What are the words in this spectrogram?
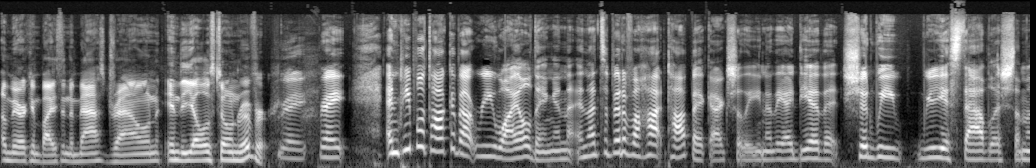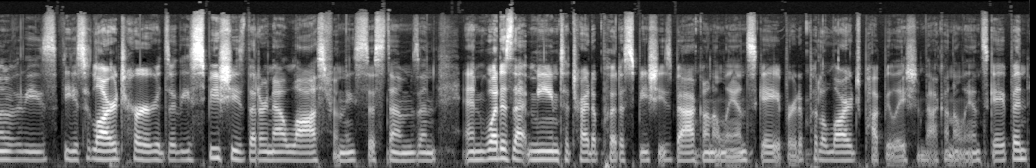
American bison to mass drown in the Yellowstone River. Right, right. And people talk about rewilding, and, and that's a bit of a hot topic, actually. You know, the idea that should we reestablish some of these these large herds or these species that are now lost from these systems, and and what does that mean to try to put a species back on a landscape or to put a large population back on a landscape? And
